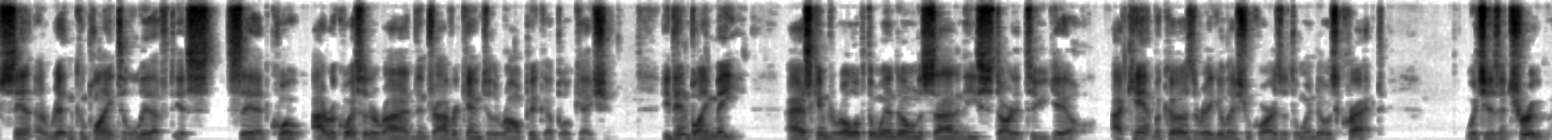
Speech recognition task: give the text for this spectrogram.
sent a written complaint to Lyft. It said, quote, I requested a ride, then driver came to the wrong pickup location. He then blamed me. I asked him to roll up the window on the side and he started to yell. I can't because the regulation requires that the window is cracked, which isn't true.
